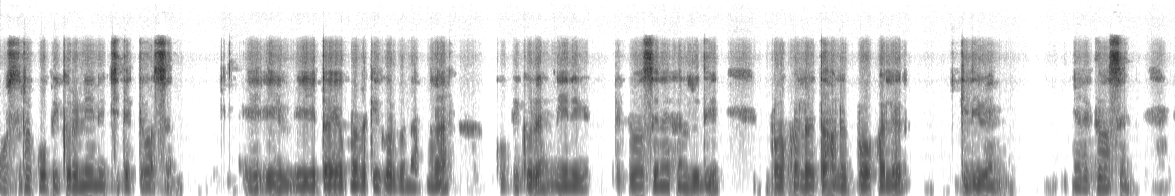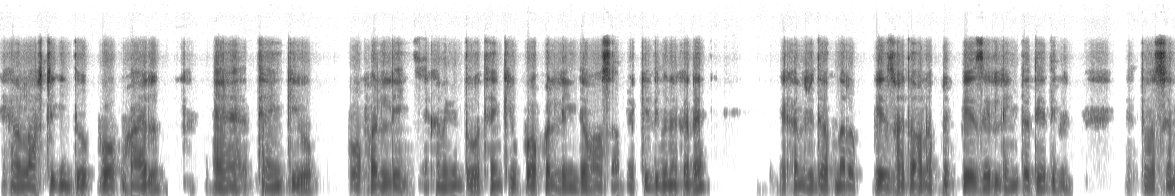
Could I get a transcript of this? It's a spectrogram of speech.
বস্তুটা কপি করে নিয়ে নিচ্ছি, দেখতে পাচ্ছেন। এটাই আপনারা কি করবেন? আপনারা কপি করে নিয়ে নেবেন। দেখতে পাচ্ছেন, এখানে যদি প্রোফাইল হয়, তাহলে প্রোফাইলের কি দিবেন? দেখতে পাচ্ছেন। এখানে লাস্টে কিন্তু profile thank you profile link এখানে কিন্তু থ্যাংক ইউ প্রোফাইল লিঙ্ক দেওয়া আছে। আপনি কি দিবেন এখানে? এখানে যদি আপনার পেজ হয়, তাহলে আপনি পেজের লিঙ্কটা দিয়ে দিবেন। দেখতে পাচ্ছেন?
